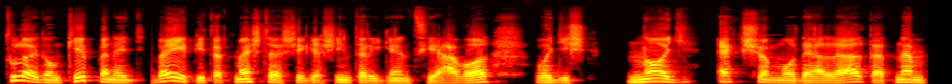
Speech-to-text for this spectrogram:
tulajdonképpen egy beépített mesterséges intelligenciával, vagyis nagy action modellel, tehát nem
